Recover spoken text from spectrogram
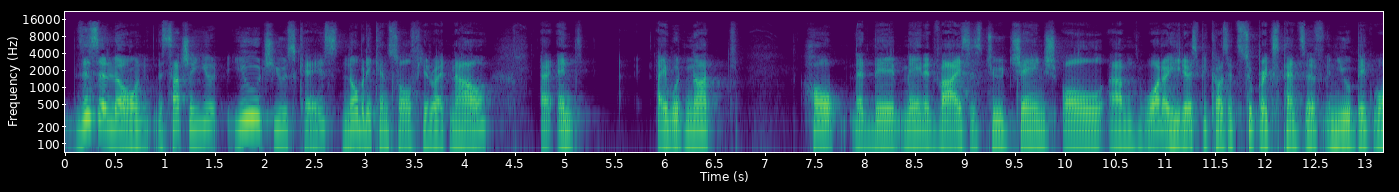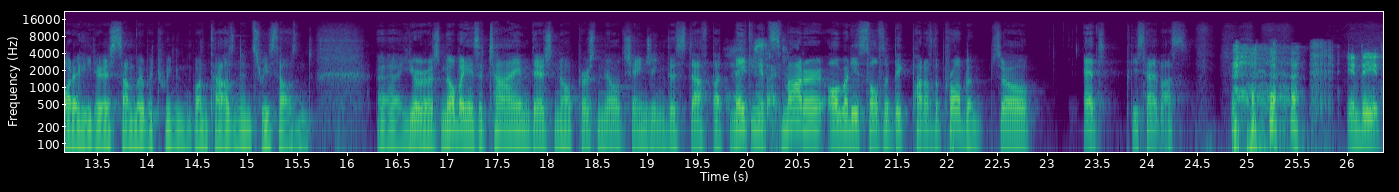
this alone is such a huge use case. Nobody can solve here right now. Uh, and I would not hope that the main advice is to change all um, water heaters because it's super expensive. A new big water heater is somewhere between 1,000 and 3,000 uh, euros. Nobody has the time. There's no personnel changing this stuff, but making exactly. it smarter already solves a big part of the problem. So, Ed, please help us. Indeed,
